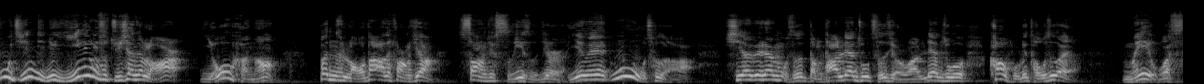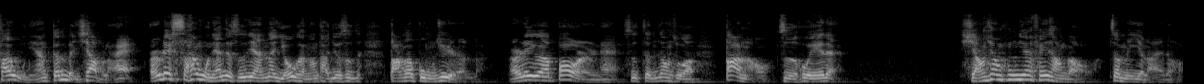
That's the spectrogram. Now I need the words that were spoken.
不仅仅就一定是局限在老二，有可能奔着老大的方向上去使一使劲儿啊！因为目测啊，西安威廉姆斯等他练出持球啊，练出靠谱的投射呀，没有啊三五年根本下不来。而这三五年的时间，那有可能他就是当个工具人了。而这个鲍尔呢，是真正说大脑指挥的，想象空间非常高！这么一来的话。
